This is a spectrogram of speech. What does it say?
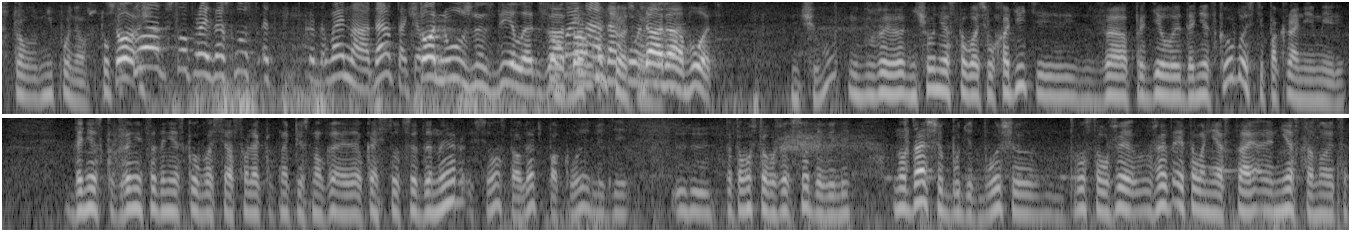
Что не понял, что, Что, Что, что произошло, с- это война, да? так что я- нужно сделать за Что война закончилась? Да, да, вот. ничего, уже ничего не оставалось уходить за пределы Донецкой области, по крайней мере. Донецкая граница Донецкой области оставлять, как написано в в Конституции ДНР, и все, оставлять в покое людей. Потому что уже все довели. Но дальше будет больше, просто уже, уже этого не, оста- не остановится.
